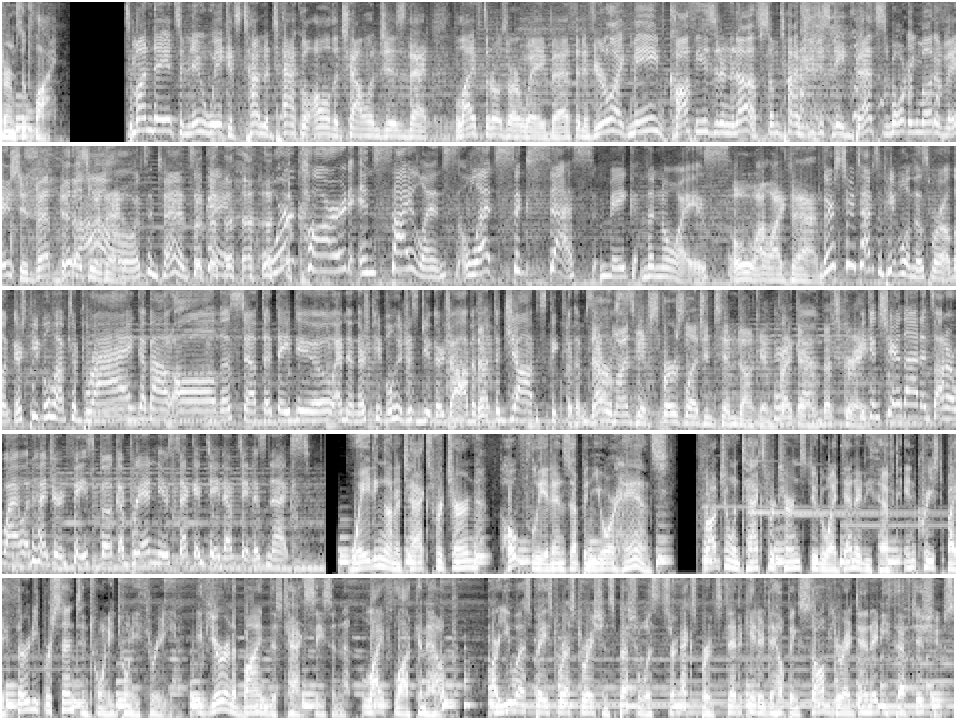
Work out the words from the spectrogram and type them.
Terms apply. It's Monday, it's a new week. It's time to tackle all the challenges that life throws our way, Beth. And if you're like me, coffee isn't enough. Sometimes you just need Beth's morning motivation. Beth, hit us with Wow, it. it's intense. Okay. Work hard in silence. Let success make the noise. Oh, I like that. There's two types of people in this world. Look, there's people who have to brag about all the stuff that they do, and then there's people who just do their job and let the job speak for themselves. That reminds me of Spurs legend Tim Duncan. There right there. That's great. You can share that. It's on our Y100 Facebook. A brand new second date update is next. Waiting on a tax return? Hopefully, it ends up in your hands. Fraudulent tax returns due to identity theft increased by 30% in 2023. If you're in a bind this tax season, Lifelock can help. Our US based restoration specialists are experts dedicated to helping solve your identity theft issues.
